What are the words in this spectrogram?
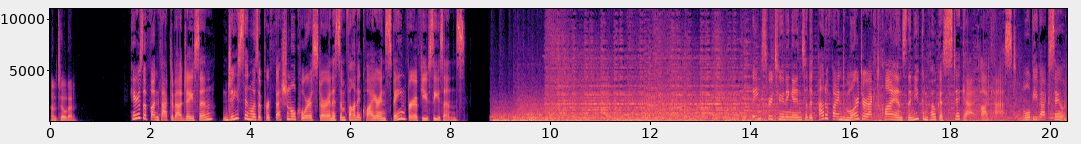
Until then. Here's a fun fact about Jason. Jason was a professional chorister in a symphonic choir in Spain for a few seasons. Thanks for tuning in to the How to Find More Direct Clients Than You Can Poke a Stick At podcast. We'll be back soon.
